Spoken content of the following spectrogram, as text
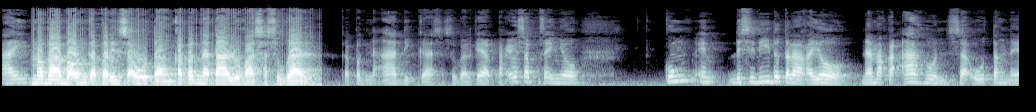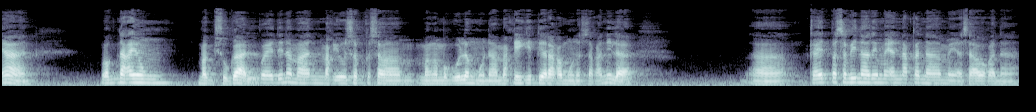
ay mababaon ka pa rin sa utang kapag natalo ka sa sugal. Kapag na-addict ka sa sugal. Kaya pakiusap ko sa inyo, kung desidido talaga kayo na makaahon sa utang na yan, wag na kayong magsugal. Pwede naman makiusap ka sa mga magulang mo na makikitira ka muna sa kanila. Ah, kahit pa sabihin natin may anak ka na, may asawa ka na,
